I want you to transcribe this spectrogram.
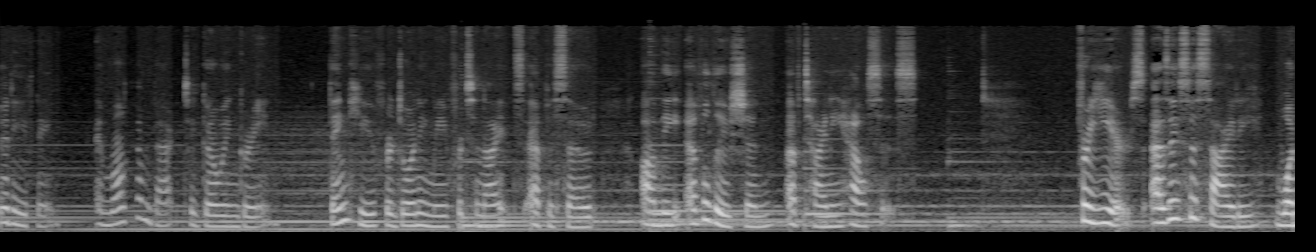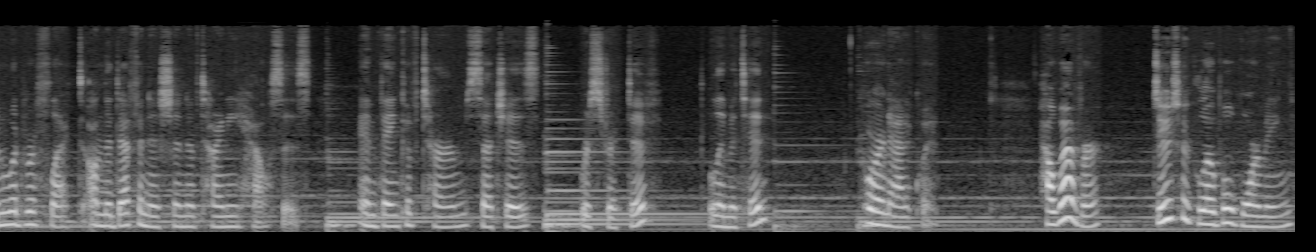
Good evening, and welcome back to Going Green. Thank you for joining me for tonight's episode on the evolution of tiny houses. For years, as a society, one would reflect on the definition of tiny houses and think of terms such as restrictive, limited, or inadequate. However, due to global warming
